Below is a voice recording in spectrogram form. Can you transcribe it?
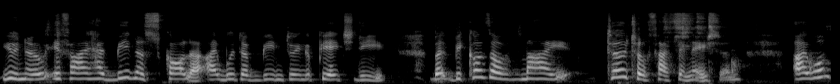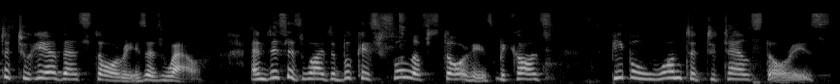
you know, if I had been a scholar, I would have been doing a PhD. But because of my total fascination, I wanted to hear their stories as well. And this is why the book is full of stories, because people wanted to tell stories.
